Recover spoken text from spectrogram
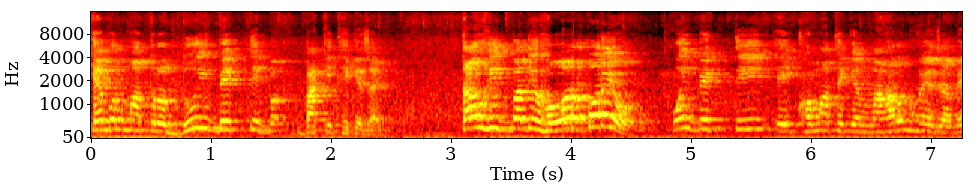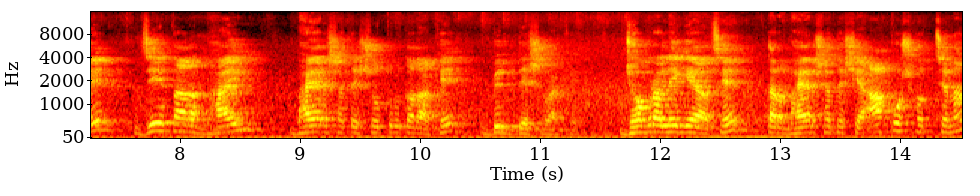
কেবলমাত্র দুই ব্যক্তি বাকি থেকে যায়। তাওহিদবাদী হওয়ার পরেও ওই ব্যক্তি এই ক্ষমা থেকে মাহরুম হয়ে যাবে যে তার ভাই ভাইয়ের সাথে শত্রুতা রাখে, বিদ্বেষ রাখে। ঝগড়া লেগে আছে, তার ভাইয়ের সাথে সে আপোষ হচ্ছে না।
